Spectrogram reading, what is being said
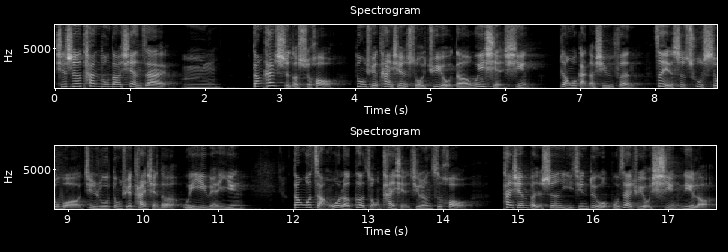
其实，探洞到现在，嗯，刚开始的时候。洞穴探险所具有的危险性让我感到兴奋，这也是促使我进入洞穴探险的唯一原因。当我掌握了各种探险技能之后，探险本身已经对我不再具有吸引力了。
